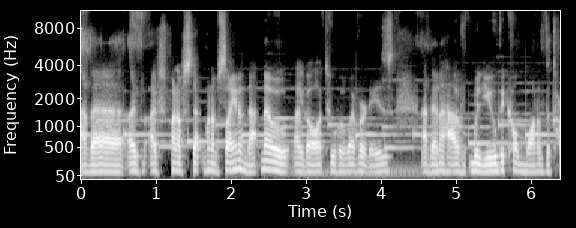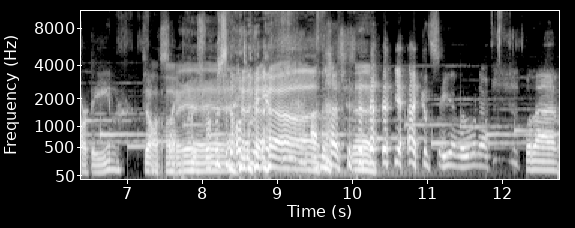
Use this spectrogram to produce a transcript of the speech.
and uh, I've, I've when I'm st- when I'm signing that now, I'll go to whoever it is, and then I have, "Will you become one of the 13? You know, Oh, sign yeah, Chris you know what I mean? yeah. Then- yeah, I can see you moving there. But um,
